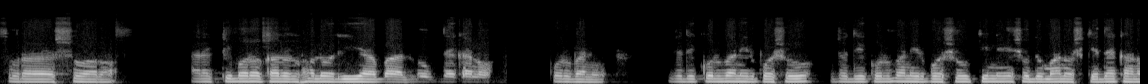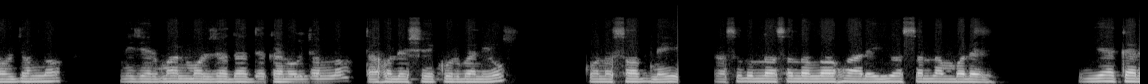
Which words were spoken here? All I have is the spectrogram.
সূরা শুআরা আরেকটি বড় কারণ হলো রিয়া বা লোক দেখানো, কোরবানি। যদি কোরবানির পশু, যদি কোরবানির পশু কিনে শুধু মানুষকে দেখানোর জন্য নিজের মান মর্যাদা দেখানোর জন্য, তাহলে সে কোরবানিও কোনো সব নেই। রাসূলুল্লাহ সাল্লাল্লাহু আলাইহি বলেন রিয়াকার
